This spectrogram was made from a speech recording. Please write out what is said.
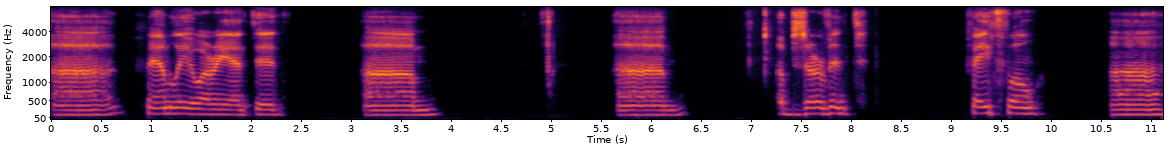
uh, family oriented, um, um, observant, faithful uh,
